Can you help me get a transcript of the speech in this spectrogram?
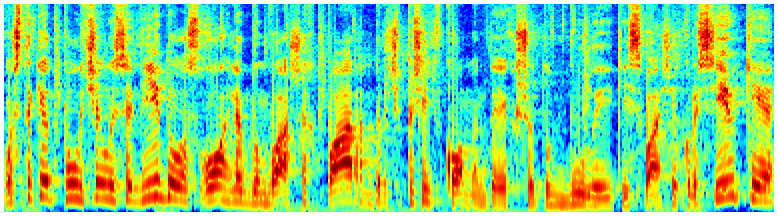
Ось таке от получилося відео з оглядом ваших пар. До речі, пишіть в коменти, якщо тут були якісь ваші кросівки.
